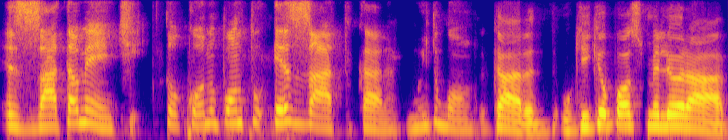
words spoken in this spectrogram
Exatamente tocou no ponto exato, cara. Muito bom. Cara, o que, que eu posso melhorar?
